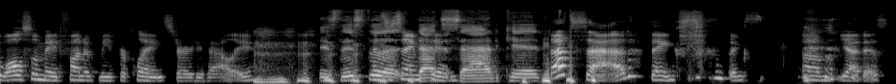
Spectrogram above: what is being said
who also made fun of me for playing Stardew Valley. Is this the, It's the same that kid. sad kid? That's sad. Thanks, thanks. Um, yeah, it is.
